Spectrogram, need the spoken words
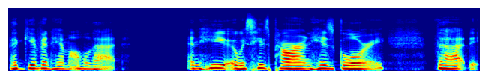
had given him all that and he it was his power and his glory that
